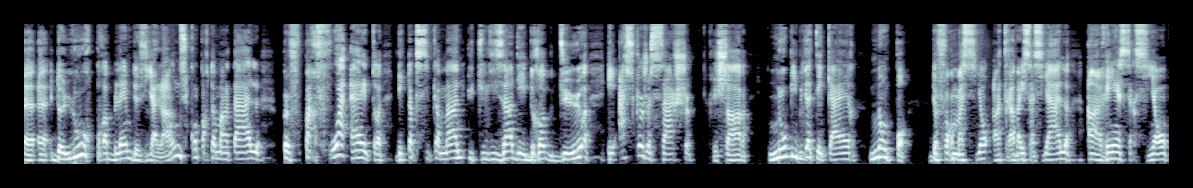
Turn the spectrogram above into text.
euh, euh, de lourds problèmes de violence comportementale, peuvent parfois être des toxicomanes utilisant des drogues dures. Et à ce que je sache, Richard, nos bibliothécaires n'ont pas de formation en travail social, en réinsertion,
